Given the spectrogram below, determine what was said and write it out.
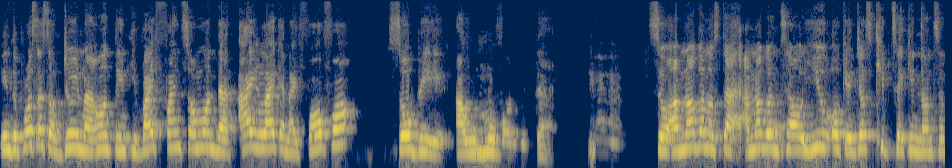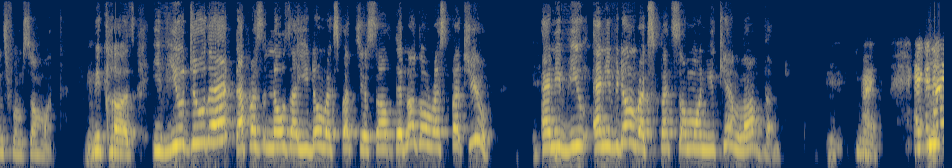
In the process of doing my own thing, if I find someone that I like and I fall for, so be it. I will move on with that. Mm-hmm. So I'm not gonna start. I'm not gonna tell you, okay, just keep taking nonsense from someone. Mm-hmm. Because if you do that, that person knows that you don't respect yourself. They're not gonna respect you and if you and if you don't respect someone you can't love them right and, and i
